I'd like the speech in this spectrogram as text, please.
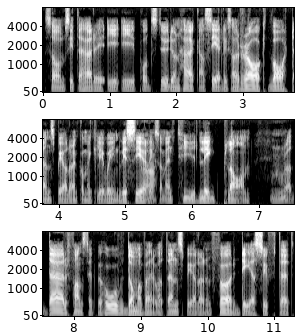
som sitter här i, i, i poddstudion här kan se liksom rakt vart den spelaren kommer kliva in. Vi ser Ja. liksom en tydlig plan. Mm. För att där fanns det ett behov, de har värvat den spelaren för det syftet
